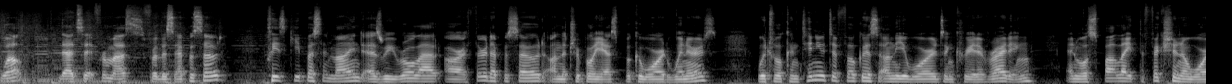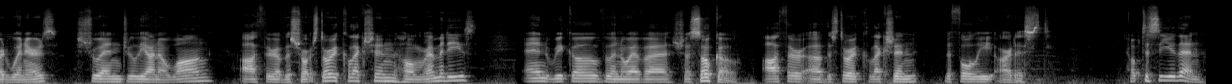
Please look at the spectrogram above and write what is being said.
Well, that's it from us for this episode. Please keep us in mind as we roll out our third episode on the AAAS Book Award winners, which will continue to focus on the awards in creative writing and will spotlight the Fiction Award winners Xuan Juliana Wong, author of the short story collection Home Remedies, and Ricco Villanueva Siasoco, author of the story collection The Foley Artist. Hope to see you then.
